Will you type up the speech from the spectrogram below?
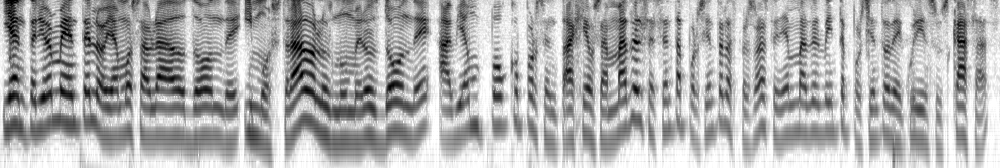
Y anteriormente lo habíamos hablado donde y mostrado los números donde había un poco porcentaje, o sea, más del 60% de las personas tenían más del 20% de equity en sus casas,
